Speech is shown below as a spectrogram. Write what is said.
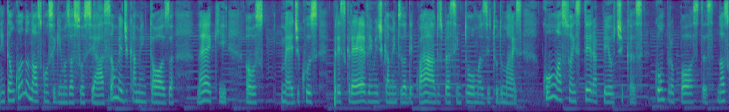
Então, quando nós conseguimos associar a ação medicamentosa, né, que os médicos prescrevem medicamentos adequados para sintomas e tudo mais, com ações terapêuticas, com propostas, nós,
